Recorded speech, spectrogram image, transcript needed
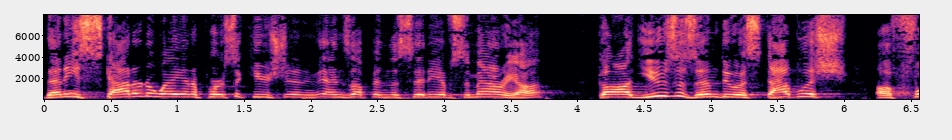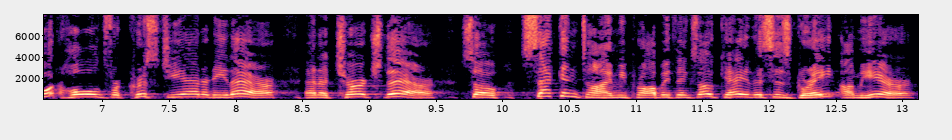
Then he's scattered away in a persecution and ends up in the city of Samaria. God uses him to establish a foothold for Christianity there and a church there. So, second time, he probably thinks, okay, this is great, I'm here.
